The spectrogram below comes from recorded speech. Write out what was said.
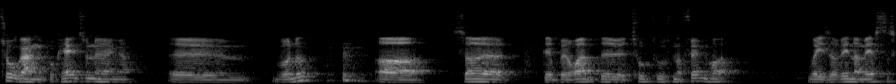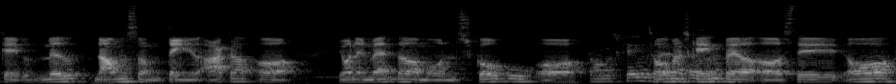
to gange pokalturneringer. Øh, vundet. Og så det berømte 2005-hold, hvor I så vinder mesterskabet med navne som Daniel Akker og Johan Elmander og Morten Skovbo og Thomas Kagenberg, Kagenberg og Ste og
